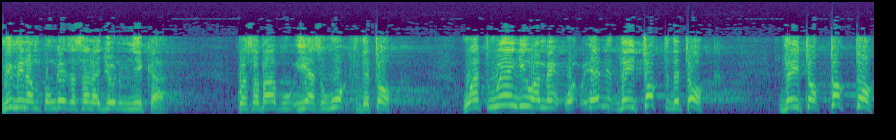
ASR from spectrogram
Mimi nampongeza sana John Mnyika kwa sababu he has walked the talk. Watu wengi wame, wa, yani they talked the talk, they talk talk talk,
